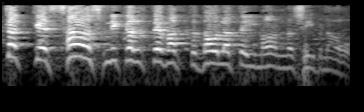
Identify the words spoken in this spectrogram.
تک کہ سانس نکلتے وقت دولت ایمان نصیب نہ ہو۔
